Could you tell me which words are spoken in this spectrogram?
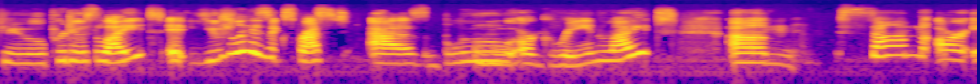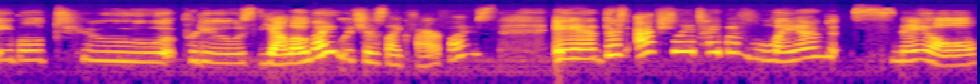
to produce light, it usually is expressed as blue mm-hmm. or green light. Um, some are able to produce yellow light, which is like fireflies. And there's actually a type of land snail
